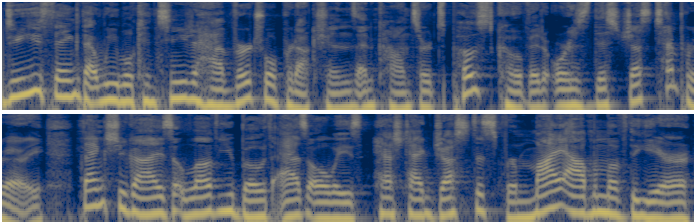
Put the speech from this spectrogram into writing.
do you think that we will continue to have virtual productions and concerts post COVID, or is this just temporary? Thanks, you guys. Love you both as always. Hashtag justice for my album of the year.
